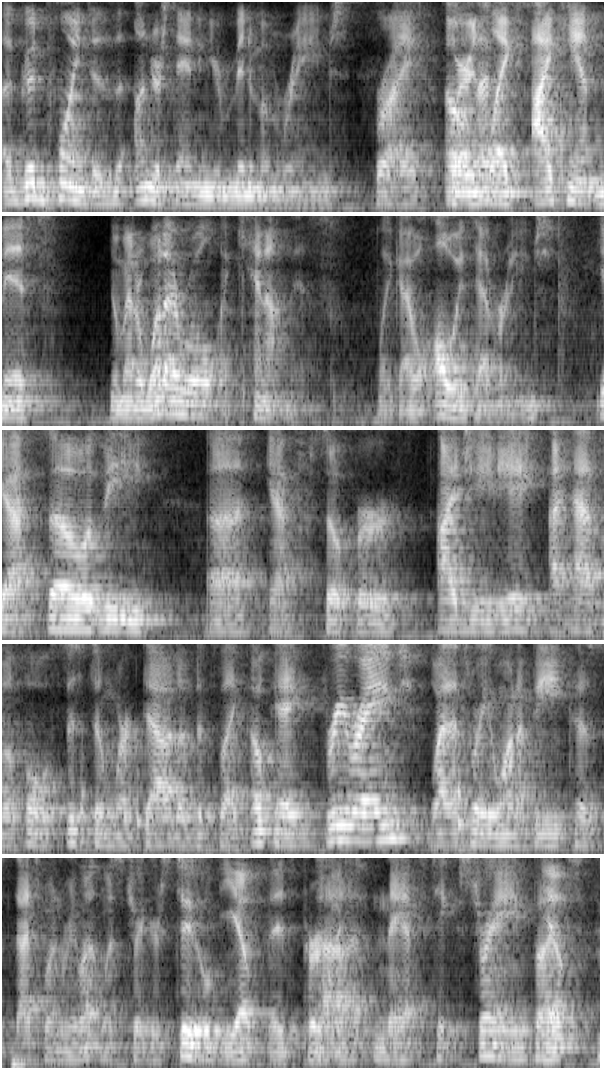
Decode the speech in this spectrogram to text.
a good point is understanding your minimum range. Right. Where Oh, it's like I can't miss no matter what I roll. I cannot miss. Like I will always have range. Yeah, so the uh, yeah, so for IG88, I have a whole system worked out of it's like okay, three range. Well, that's where you want to be because that's when relentless triggers too. Yep, it's perfect. Uh, and they have to take a strain, but Yep.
